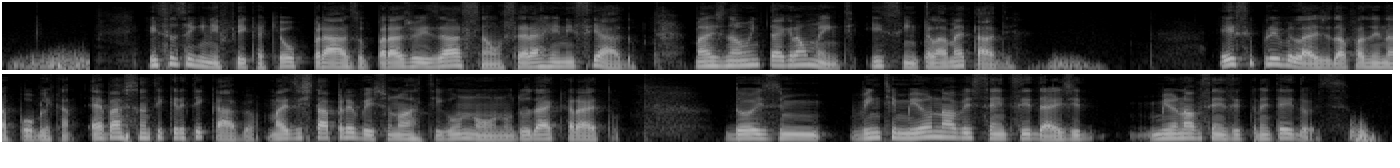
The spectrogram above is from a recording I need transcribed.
Isso significa que o prazo para ajuizar a ação será reiniciado, mas não integralmente, e sim pela metade. Esse privilégio da fazenda pública é bastante criticável, mas está previsto no artigo 9 do Decreto 20.910 de 1932.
